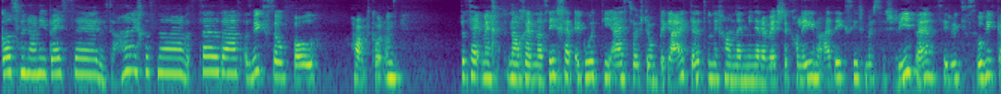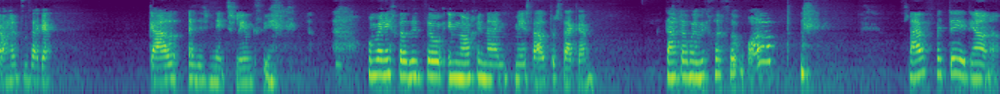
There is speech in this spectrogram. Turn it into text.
geht es mir noch nicht besser? Wieso habe ich das noch? Was soll das? Also wirklich so voll hardcore. Und das hat mich nachher noch sicher eine gute ein, zwei Stunden begleitet und ich habe dann meiner besten Kollegin, die auch da war, schreiben. Sie ist wirklich so weit gegangen, um zu sagen, gell, es war nicht schlimm gewesen. und wenn ich das jetzt so im Nachhinein mir selber sage, denke ich mir wirklich so, what? Läuft mit dir, Diana?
